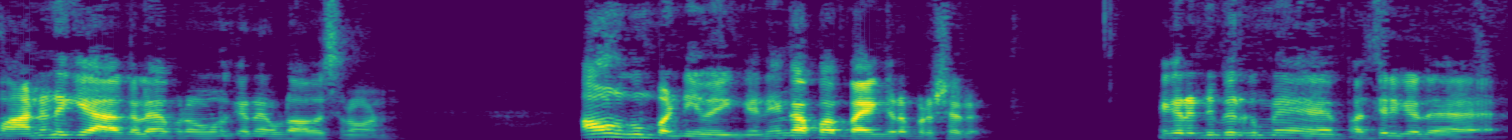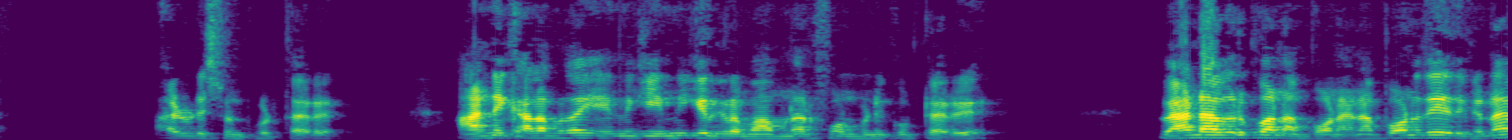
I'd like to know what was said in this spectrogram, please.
உன் அண்ணனுக்கே ஆகலை அப்புறம் உனக்கு என்ன இவ்வளோ அவசரம்னு? அவனுக்கும் பண்ணி வைங்க. எங்கள் அப்பா பயங்கர ப்ரெஷர் எங்கள் ரெண்டு பேருக்குமே பத்திரிக்கையில் அட்வர்டைஸ்மெண்ட் கொடுத்தாரு. அன்னைக்கு கிளம்ப தான் இன்னைக்கு இன்றைக்கி இருக்கிற மாமனார் ஃபோன் பண்ணி கூப்பிட்டாரு. வேண்டாம் விருப்பம் நான் போனேன். நான் போனதே எதுக்குன்னா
